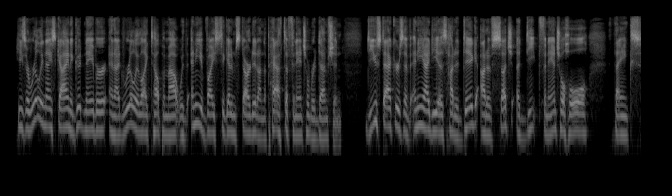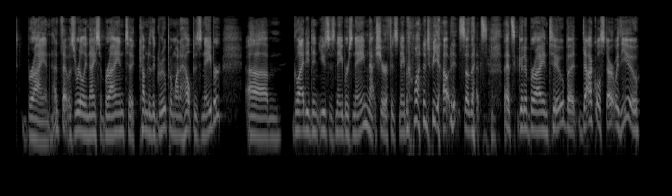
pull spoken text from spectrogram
He's a really nice guy and a good neighbor, and I'd really like to help him out with any advice to get him started on the path to financial redemption. Do you stackers have any ideas how to dig out of such a deep financial hole? Thanks, Brian. That was really nice of Brian to come to the group and want to help his neighbor. Um, glad he didn't use his neighbor's name. Not sure if his neighbor wanted to be outed, so that's that's good of Brian too. But Doc, we'll start with you.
